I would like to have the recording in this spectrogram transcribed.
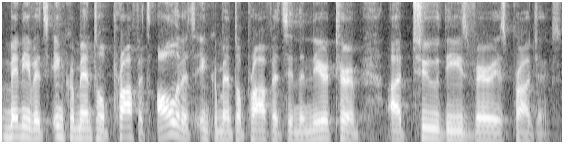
many of its incremental profits, all of its incremental profits in the near term uh, to these various projects.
